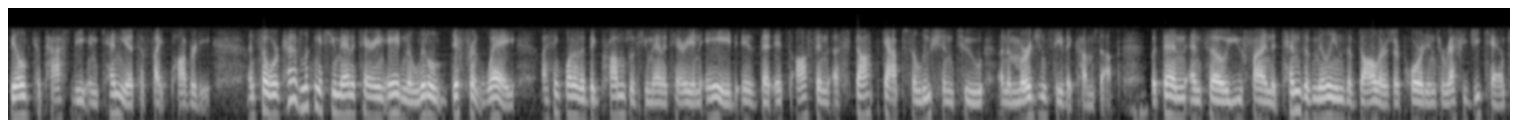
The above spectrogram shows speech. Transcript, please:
build capacity in Kenya to fight poverty. And so we're kind of looking at humanitarian aid in a little different way. I think one of the big problems with humanitarian aid is that it's often a stopgap solution to an emergency that comes up. But then, and so you find that tens of millions of dollars are poured into refugee camps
